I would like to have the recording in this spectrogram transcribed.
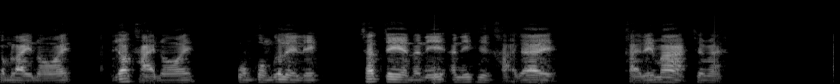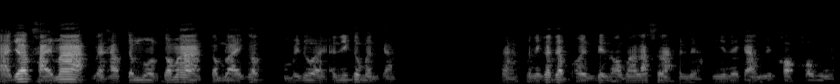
กำไรน้อย ยอดขายน้อยวงกลมก็เลยเล็ก ชัดเจนอันนี้อันนี้คือขายได้ ขายได้มากใช่ไหมอ่ายอดขายมากนะครับจำนวนก็มากกำไรก็กลมไปด้วย อันนี้ก็เหมือนกันนะอันนี้ก็จะเป็นออกมาลักษณะเป็นแบบนี้ในการวิเคราะห์ข้อมูล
